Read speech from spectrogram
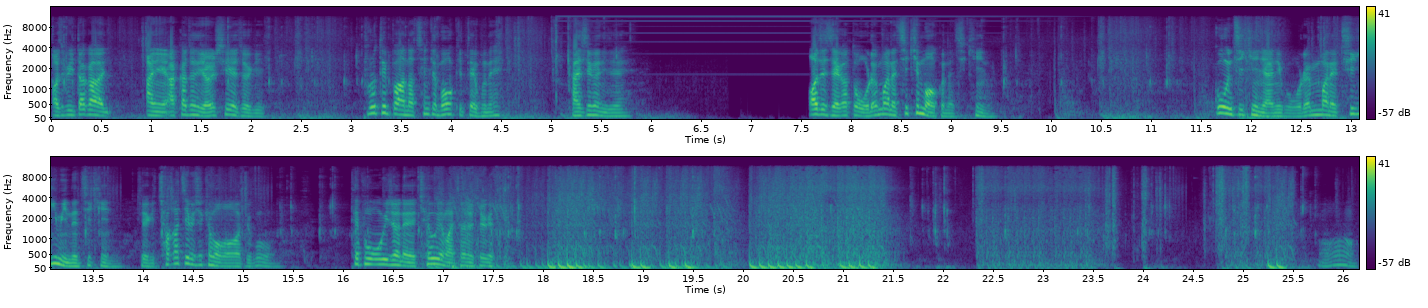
어차피 이따가 아니 아까 전에 10시에 저기 프로틴바 하나 챙겨 먹었기 때문에 간식은 이제 어제 제가 또 오랜만에 치킨 먹었거든요 치킨 구운 치킨이 아니고 오랜만에 튀김이 있는 치킨. 저기 처갓집에 시켜 먹어가지고 태풍 오기 전에 최후의 만찬을 즐겼어요 오.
